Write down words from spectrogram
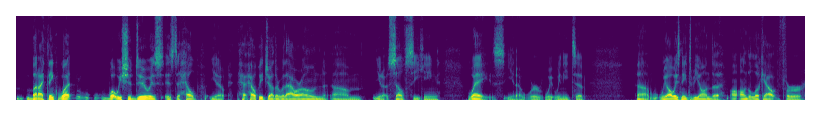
but I think what what we should do is is to help you know help each other with our own um, you know self seeking ways. You know, we're we, we need to uh, we always need to be on the on the lookout for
